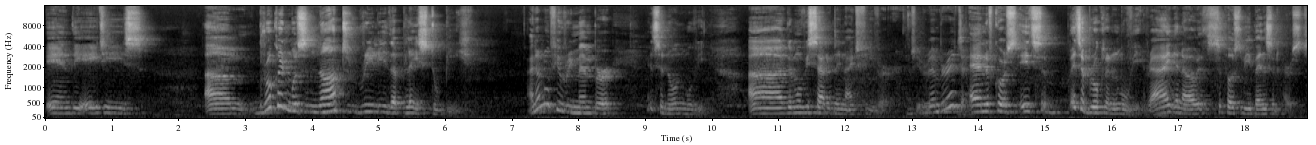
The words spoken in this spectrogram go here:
in the 80s, um, Brooklyn was not really the place to be. I don't know if you remember, it's an old movie, uh, the movie Saturday Night Fever. Do you remember it? And of course, it's a, it's a Brooklyn movie, right? You know, it's supposed to be Bensonhurst.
